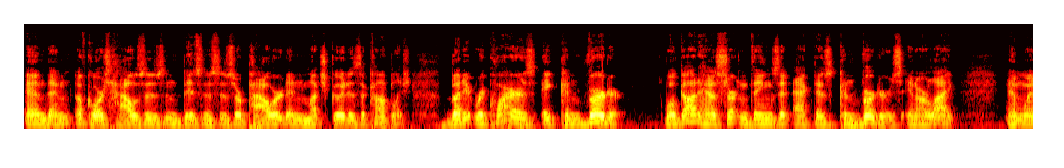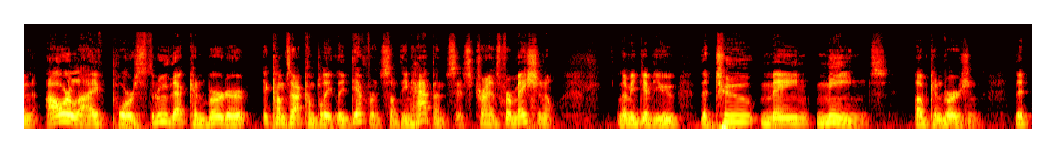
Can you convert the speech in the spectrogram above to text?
And then, of course, houses and businesses are powered and much good is accomplished. But it requires a converter. Well, God has certain things that act as converters in our life. And when our life pours through that converter, it comes out completely different. Something happens, it's transformational. Let me give you the two main means of conversion that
